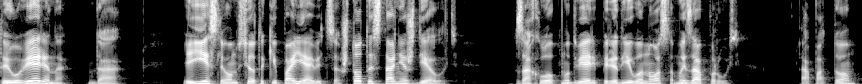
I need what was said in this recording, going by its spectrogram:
Ты уверена? Да. И если он все-таки появится, что ты станешь делать? Захлопну дверь перед его носом и запрусь. А потом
